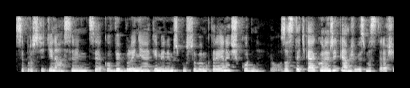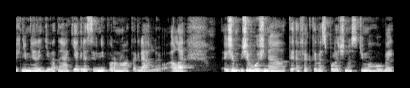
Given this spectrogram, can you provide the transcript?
se prostě ti násilníci jako vybili nějakým jiným způsobem, který je neškodný. Jo. Zase teďka jako neříkám, že bychom se teda všichni měli dívat na nějaký agresivní porno a tak dále, jo. ale že, že možná ty efekty ve společnosti mohou být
